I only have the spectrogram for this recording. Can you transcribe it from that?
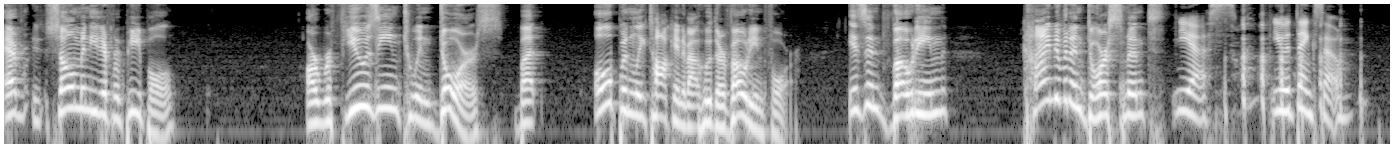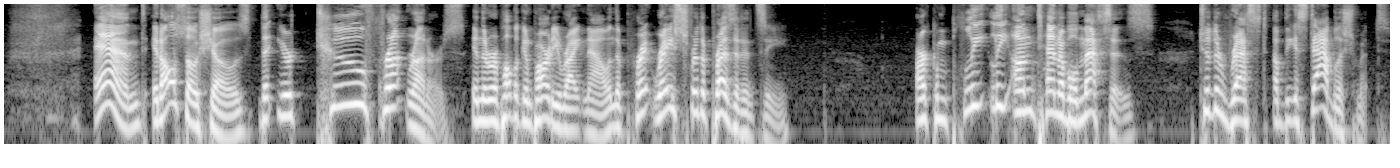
Every, so many different people are refusing to endorse, but openly talking about who they're voting for. Isn't voting kind of an endorsement? Yes, you would think so. And it also shows that your two frontrunners in the Republican Party right now in the pr- race for the presidency are completely untenable messes to the rest of the establishment.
